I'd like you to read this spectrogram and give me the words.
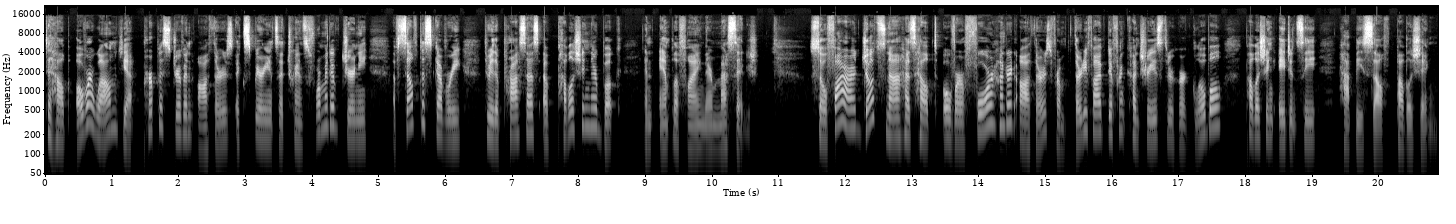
to help overwhelmed yet purpose driven authors experience a transformative journey of self discovery through the process of publishing their book and amplifying their message. So far, Jyotsna has helped over 400 authors from 35 different countries through her global publishing agency, Happy Self Publishing.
